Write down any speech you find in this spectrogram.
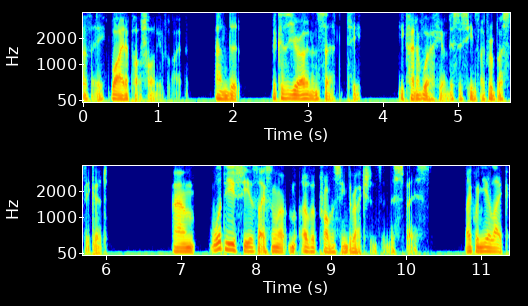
of a wider portfolio of alignment, and that because of your own uncertainty, you're kind of working on this. It seems like robustly good. Um, what do you see as like some other promising directions in this space? Like when you're like,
